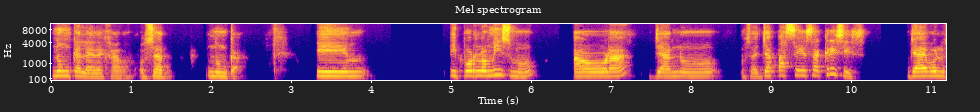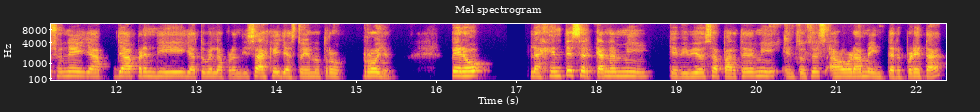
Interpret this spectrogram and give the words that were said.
nunca la he dejado, o sea, nunca. Y, y por lo mismo, ahora ya no, o sea, ya pasé esa crisis, ya evolucioné, ya, ya aprendí, ya tuve el aprendizaje, ya estoy en otro rollo. Pero la gente cercana a mí que vivió esa parte de mí, entonces ahora me interpreta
